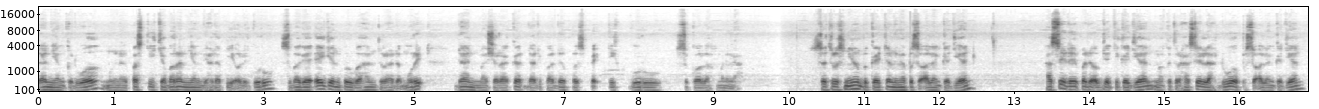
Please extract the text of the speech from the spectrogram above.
Dan yang kedua, mengenal pasti cabaran yang dihadapi oleh guru sebagai ejen perubahan terhadap murid dan masyarakat daripada perspektif guru sekolah menengah. Seterusnya berkaitan dengan persoalan kajian, Hasil daripada objektif kajian, maka terhasillah dua persoalan kajian.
